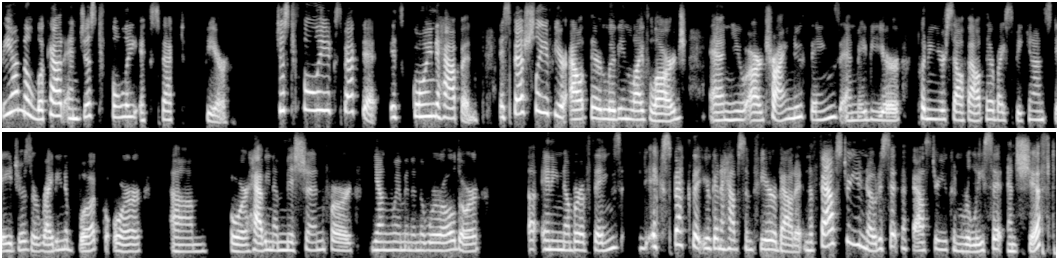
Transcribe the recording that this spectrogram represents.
be on the lookout and just fully expect fear. Just fully expect it. It's going to happen, especially if you're out there living life large and you are trying new things and maybe you're putting yourself out there by speaking on stages or writing a book or um, or having a mission for young women in the world or uh, any number of things expect that you're going to have some fear about it and the faster you notice it the faster you can release it and shift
